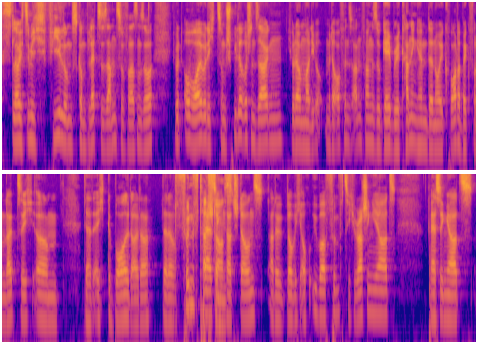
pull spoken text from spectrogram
ist glaube ich ziemlich viel, um es komplett zusammenzufassen. So, ich würde overall würde ich zum Spielerischen sagen, ich würde aber mal die, mit der Offense anfangen. So Gabriel Cunningham, der neue Quarterback von Leipzig, ähm, der hat echt geballt, Alter. Der hat Fünf Touchdowns. Touchdowns, hatte glaube ich auch über 50 Rushing Yards, Passing Yards,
